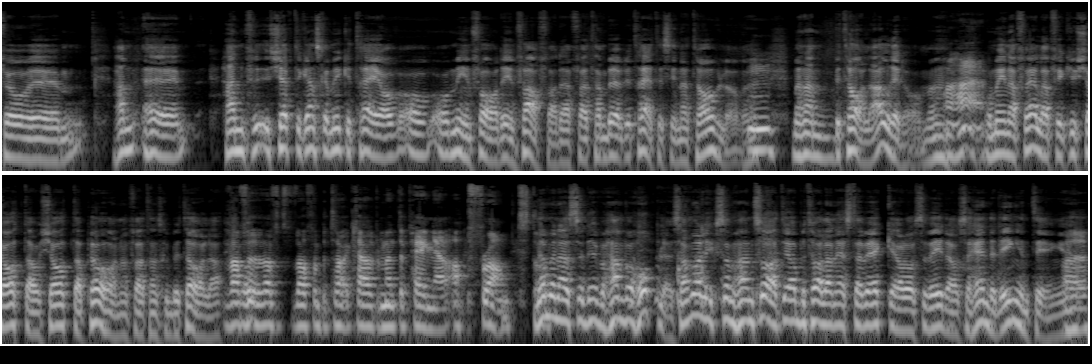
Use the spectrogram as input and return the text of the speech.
få... Eh, han, eh, han köpte ganska mycket trä av, av, av min far, din farfar, därför att han behövde trä till sina tavlor. Men han betalade aldrig dem. Mm. Aha. Och mina föräldrar fick ju tjata och tjata på honom för att han skulle betala. Varför, varför, varför betal, krävde de inte pengar up front då? Nej men alltså det, han var hopplös. Han var liksom, han sa att jag betalar nästa vecka och så vidare och så hände det ingenting. Nej.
